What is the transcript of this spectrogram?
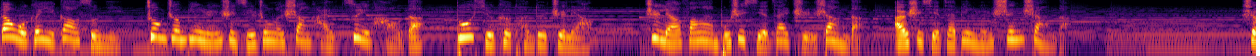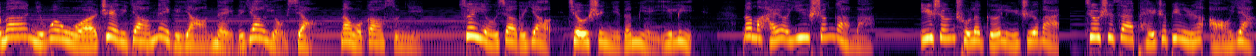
但我可以告诉你，重症病人是集中了上海最好的多学科团队治疗。治疗方案不是写在纸上的，而是写在病人身上的。什么？你问我这个药那个药哪个药有效？那我告诉你，最有效的药就是你的免疫力。那么还要医生干嘛？医生除了隔离之外，就是在陪着病人熬呀，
